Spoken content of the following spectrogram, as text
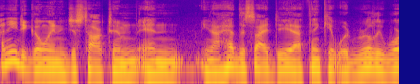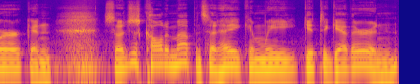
I need to go in and just talk to him, and you know, I had this idea, I think it would really work, and so I just called him up and said, hey, can we get together and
